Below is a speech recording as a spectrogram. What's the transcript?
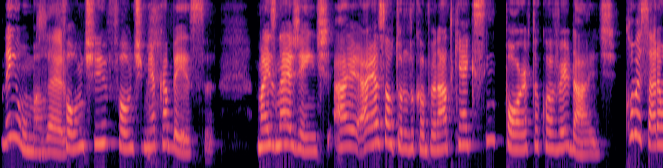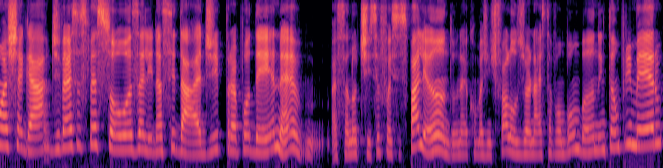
Nenhuma. Zero. Fonte, fonte minha cabeça. Mas, né, gente, a, a, essa altura do campeonato, quem é que se importa com a verdade? Começaram a chegar diversas pessoas ali na cidade para poder, né? Essa notícia foi se espalhando, né? Como a gente falou, os jornais estavam bombando. Então, primeiro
